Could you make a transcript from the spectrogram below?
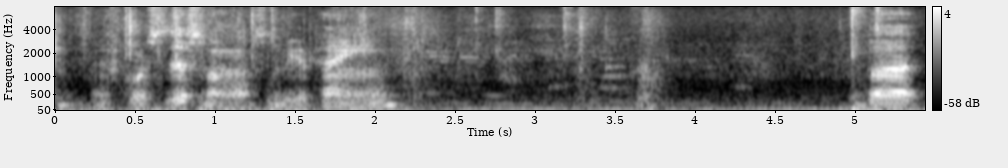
And of course this one wants to be a pain. But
